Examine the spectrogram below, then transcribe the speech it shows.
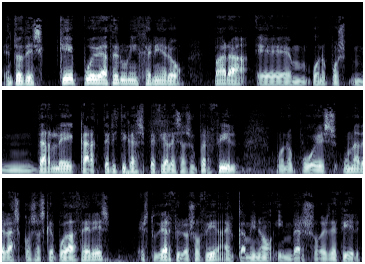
Entonces, ¿qué puede hacer un ingeniero para eh, bueno pues mm, darle características especiales a su perfil. Bueno pues una de las cosas que puedo hacer es estudiar filosofía el camino inverso. Es decir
